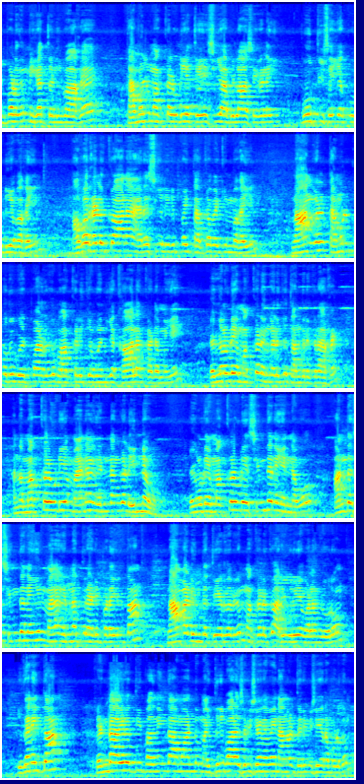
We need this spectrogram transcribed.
இப்பொழுதும் மிக தெளிவாக தமிழ் மக்களுடைய தேசிய அபிலாஷைகளை பூர்த்தி செய்யக்கூடிய வகையில் அவர்களுக்கான அரசியல் இருப்பை தக்க வைக்கும் வகையில் நாங்கள் தமிழ் பொது வேட்பாளருக்கு வாக்களிக்க வேண்டிய கால கடமையை எங்களுடைய மக்கள் எங்களுக்கு தந்திருக்கிறார்கள். அந்த மக்களுடைய மன எண்ணங்கள் என்னவோ எங்களுடைய மக்களுடைய சிந்தனை என்னவோ அந்த சிந்தனையின் மன எண்ணத்தின் அடிப்படையில் தான் நாங்கள் இந்த தேர்தலிலும் மக்களுக்கு அறிவுரையை வழங்குகிறோம். இதனைத்தான் ரெண்டாயிரத்தி பதினைந்தாம் ஆண்டு மைத்திரிபால சிறிசேனவை நாங்கள் தெரிவு செய்கிற பொழுதும்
